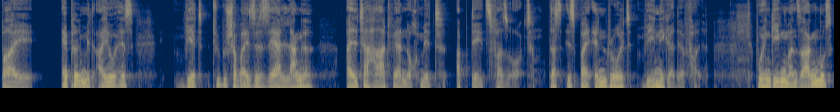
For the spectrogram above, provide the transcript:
Bei Apple mit iOS wird typischerweise sehr lange alte Hardware noch mit Updates versorgt. Das ist bei Android weniger der Fall. Wohingegen man sagen muss,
